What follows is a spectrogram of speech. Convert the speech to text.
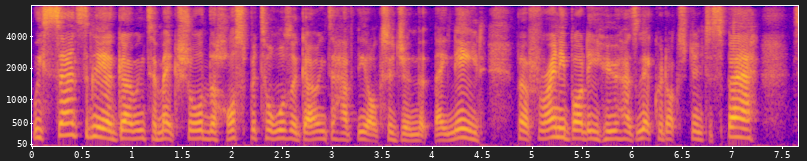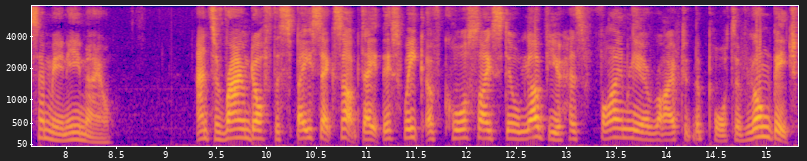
we certainly are going to make sure the hospitals are going to have the oxygen that they need, but for anybody who has liquid oxygen to spare, send me an email. And to round off the SpaceX update this week, Of Course I Still Love You has finally arrived at the port of Long Beach,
